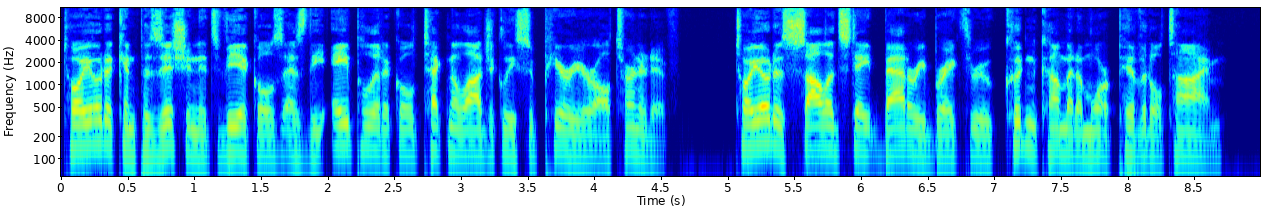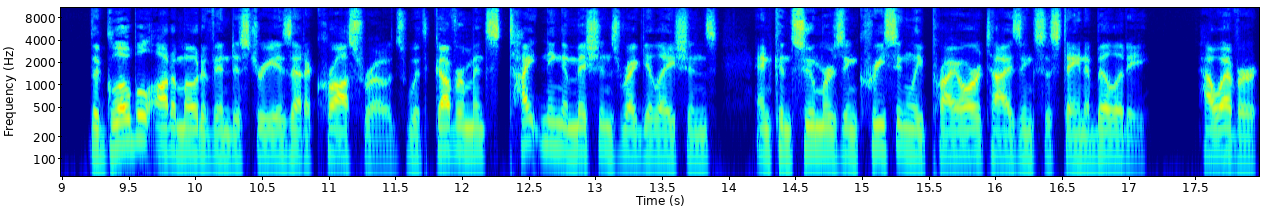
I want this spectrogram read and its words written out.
Toyota can position its vehicles as the apolitical, technologically superior alternative. Toyota's solid-state battery breakthrough couldn't come at a more pivotal time. The global automotive industry is at a crossroads with governments tightening emissions regulations and consumers increasingly prioritizing sustainability. However,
